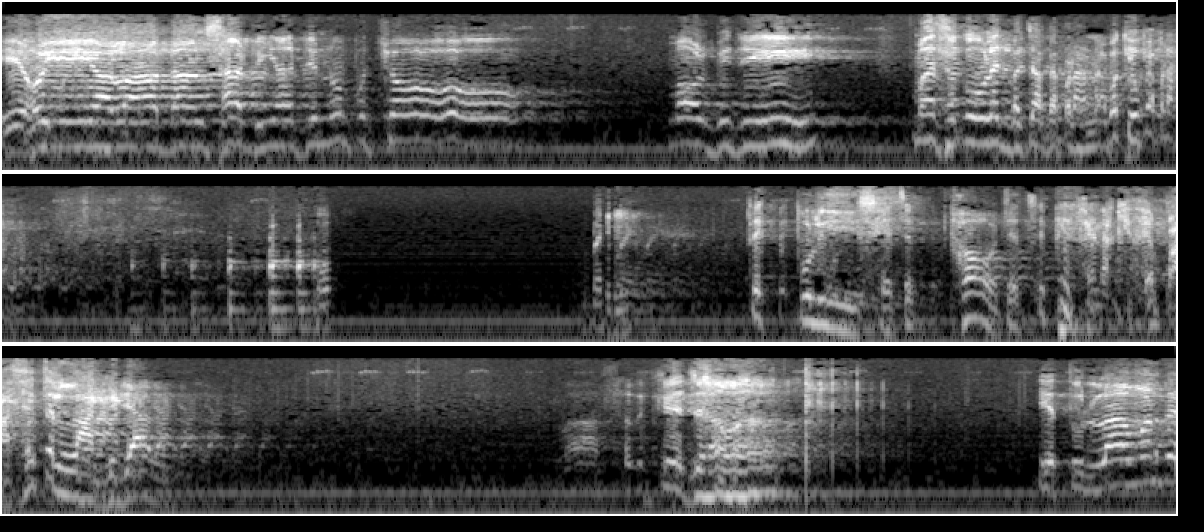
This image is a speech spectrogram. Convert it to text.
یہ ہوئی آلاد سڈیا جنوں پوچھو مولوی جی میں سکول بچہ پہ پڑھانا وہ کیوں پہ پڑھا پولیس فوج کسی نہ کسی پاس لگ جائے سدکے جا یہ تو لاون دے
